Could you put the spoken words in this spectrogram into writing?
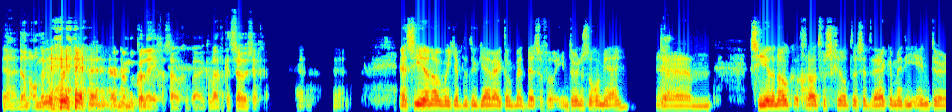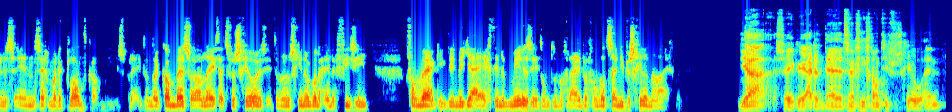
Ja, dan andere woorden die ik met mijn collega's zou gebruiken, laat ik het zo zeggen. Ja, ja. En zie je dan ook, want je hebt natuurlijk, jij werkt ook met best wel veel interns nog om je heen. Ja. Um, zie je dan ook een groot verschil tussen het werken met die interns en zeg maar de klantkant die je spreekt? Want daar kan best wel een leeftijdsverschil in zitten, maar misschien ook wel een hele visie van werk. Ik denk dat jij echt in het midden zit om te begrijpen van wat zijn die verschillen nou eigenlijk? Ja, zeker. Ja, dat, dat is een gigantisch verschil. En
